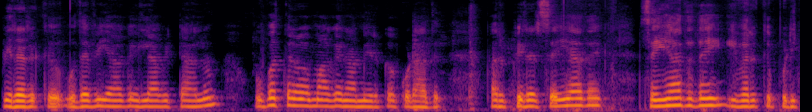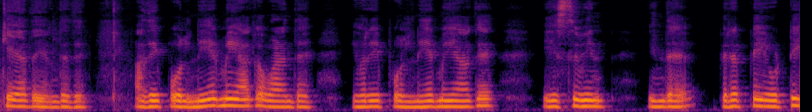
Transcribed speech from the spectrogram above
பிறருக்கு உதவியாக இல்லாவிட்டாலும் உபத்திரவமாக நாம் இருக்கக்கூடாது. பர் பிறர் செய்யாத செய்யாததை இவருக்கு பிடிக்காத இருந்தது. அதேபோல் நேர்மையாக வாழ்ந்த இவரைப் போல் நேர்மையாக இயேசுவின் இந்த பிறப்பையொட்டி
